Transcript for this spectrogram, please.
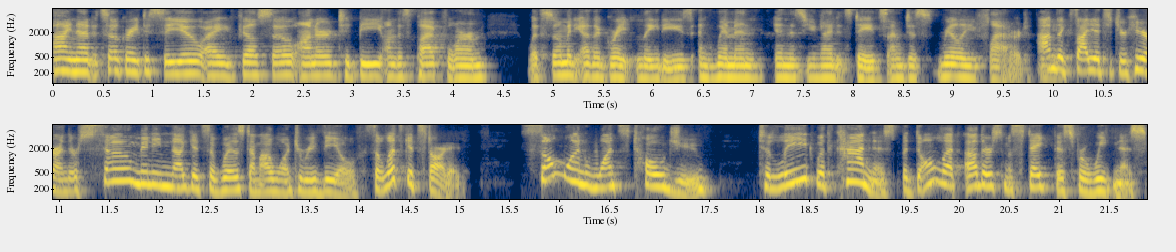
Hi, Ned. It's so great to see you. I feel so honored to be on this platform with so many other great ladies and women in this United States. I'm just really flattered. I'm excited that you're here, and there's so many nuggets of wisdom I want to reveal. So let's get started. Someone once told you to lead with kindness, but don't let others mistake this for weakness.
